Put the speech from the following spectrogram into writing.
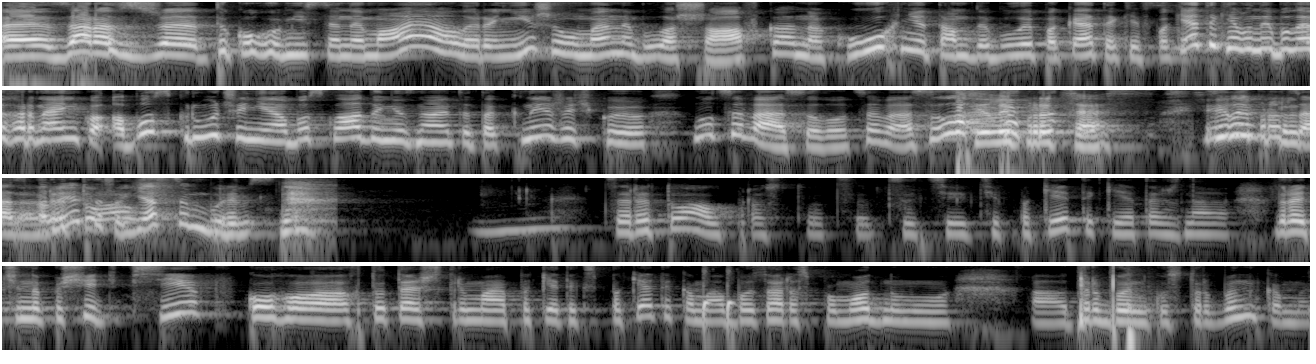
е, зараз вже такого місця немає, але раніше у мене була шафка на кухні, там, де були пакетики. В пакетики вони були гарненько або скручені, або складені, знаєте, так книжечкою. Ну це весело, це весело. Цілий процес. Цілий процес. Але я кажу, я з цим борюсь. Це ритуал просто. Це, це ці, ці пакетики, я теж знаю. До речі, напишіть всі, в кого хто теж тримає пакетик з пакетиками, або зараз по модному а, торбинку з торбинками.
